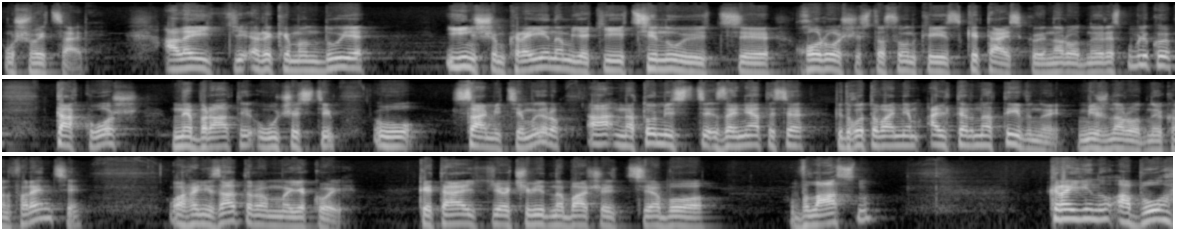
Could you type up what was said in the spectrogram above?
у Швейцарії, але й рекомендує іншим країнам, які цінують е, хороші стосунки із Китайською Народною Республікою, також не брати участі у саміті миру, а натомість зайнятися підготуванням альтернативної міжнародної конференції, організатором якої Китай, очевидно, бачить або власну країну, або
